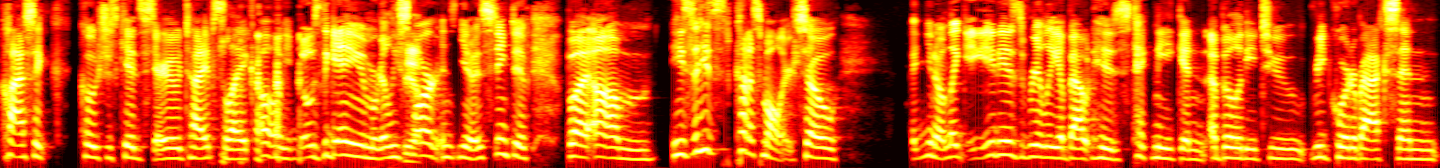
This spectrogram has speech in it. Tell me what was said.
classic coach's kids stereotypes like, oh, he knows the game, really smart yeah. and, you know, instinctive. But um, he's, he's kind of smaller. So, you know, like it is really about his technique and ability to read quarterbacks and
